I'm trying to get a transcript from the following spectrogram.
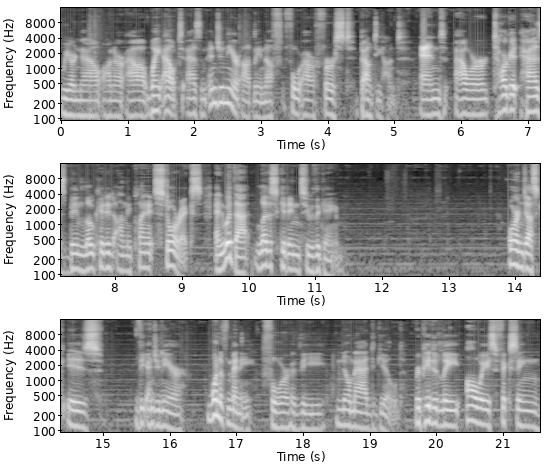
We are now on our way out as an engineer, oddly enough, for our first bounty hunt. And our target has been located on the planet Storix. And with that, let us get into the game. Orin Dusk is the engineer, one of many for the Nomad Guild, repeatedly always fixing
